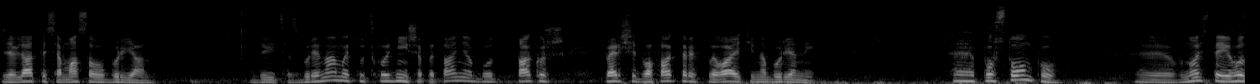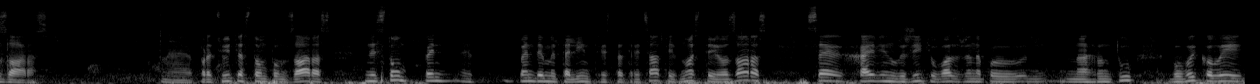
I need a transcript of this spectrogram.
з'являтися масово бур'ян. Дивіться, з бур'янами тут складніше питання, бо також перші два фактори впливають і на бур'яни. Е, По стомпу е, вносьте його зараз. Е, Працюйте з стомпом зараз. Не стомп, пен- пендиметалін 330, вносьте його зараз. Все, хай він лежить у вас вже на, на ґрунту, бо ви, коли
